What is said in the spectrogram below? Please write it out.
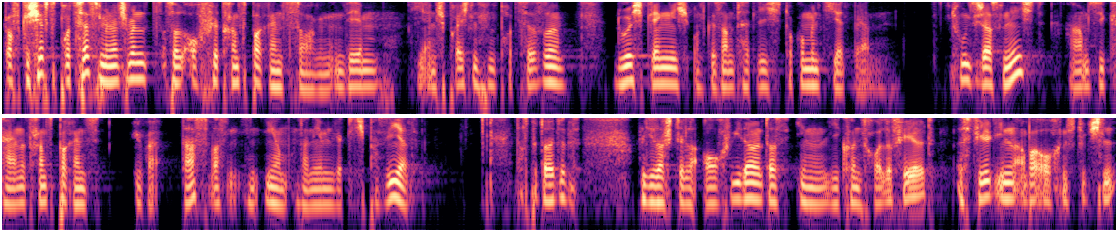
Das Geschäftsprozessmanagement soll auch für Transparenz sorgen, indem die entsprechenden Prozesse durchgängig und gesamtheitlich dokumentiert werden. Tun Sie das nicht, haben Sie keine Transparenz über das, was in, Ihrem Unternehmen wirklich passiert. Das bedeutet an dieser Stelle auch wieder, dass Ihnen die Kontrolle fehlt. Es fehlt Ihnen aber auch ein Stückchen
